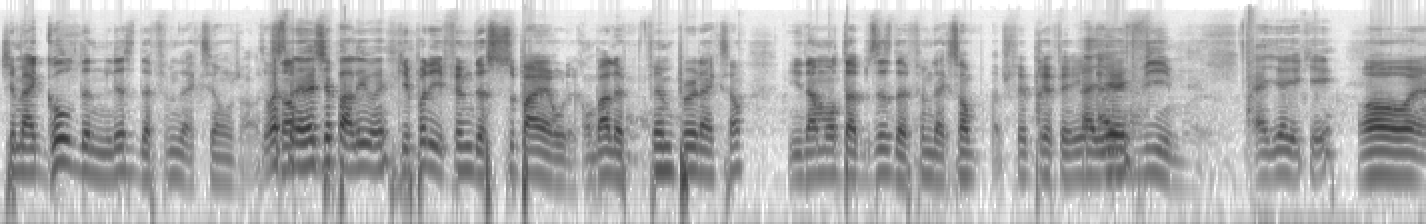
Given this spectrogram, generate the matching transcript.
J'ai ma golden list de films d'action, genre. Ouais, ça en avait déjà parlé, ouais. qui est pas des films de super-héros, là. Qu'on parle de films peu d'action. Il est dans mon top 10 de films d'action fait préféré Aïe, à aïe. vie, moi. Aïe, aïe, ok. Oh, ouais,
